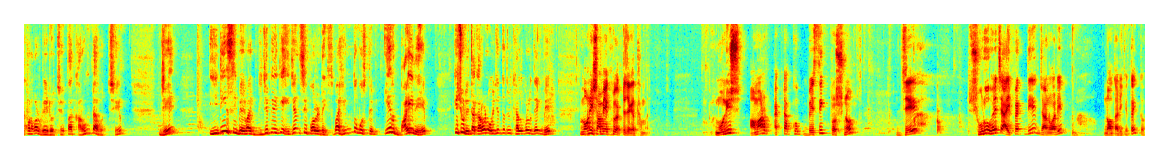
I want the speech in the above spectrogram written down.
এখন আবার রেড হচ্ছে। তার কারণটা হচ্ছে যে ইডি সিবিআই বা বিজেপির যে এজেন্সি পলিটিক্স বা হিন্দু, মুসলিম, এর বাইরে কিছু নেই। তার কারণ অভিজিৎ, তুমি খেয়াল করলে দেখবে। মনীষ, আমি একটু একটা জায়গায় থামাই। মনীষ, আমার একটা খুব বেসিক প্রশ্ন যে শুরু হয়েছে আইপ্যাক দিয়ে জানুয়ারির ন তারিখে, তাই তো?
